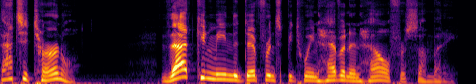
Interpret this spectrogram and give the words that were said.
That's eternal. That can mean the difference between heaven and hell for somebody.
